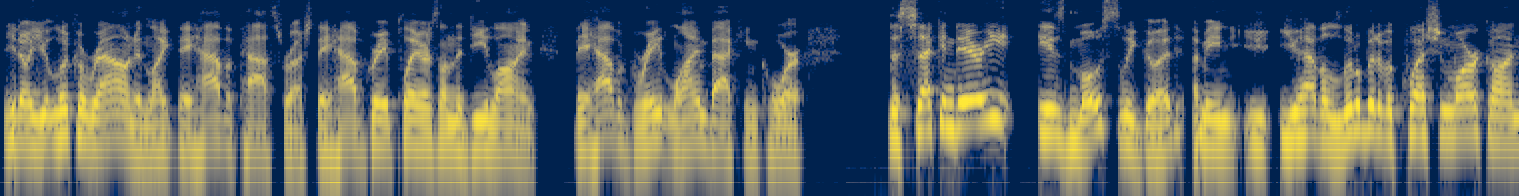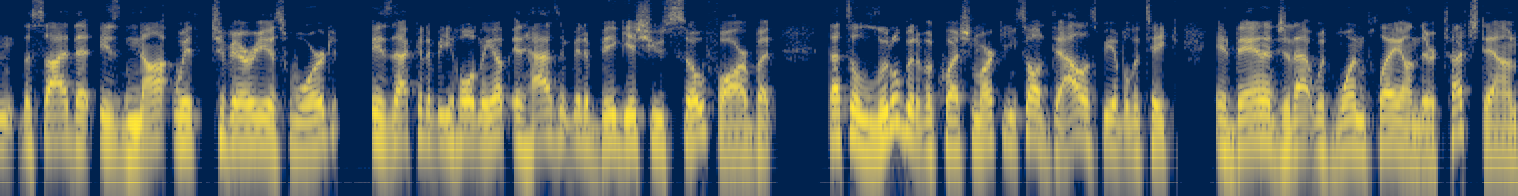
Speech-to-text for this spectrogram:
You know, you look around and like they have a pass rush, they have great players on the D line, they have a great linebacking core. The secondary is mostly good. I mean, you, you have a little bit of a question mark on the side that is not with Charvarius Ward. Is that going to be holding up? It hasn't been a big issue so far, but that's a little bit of a question mark. And you saw Dallas be able to take advantage of that with one play on their touchdown.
